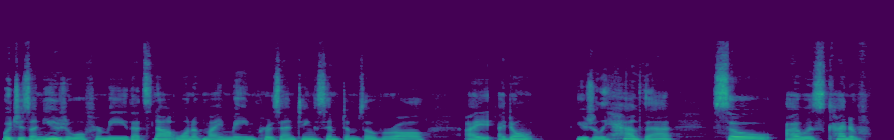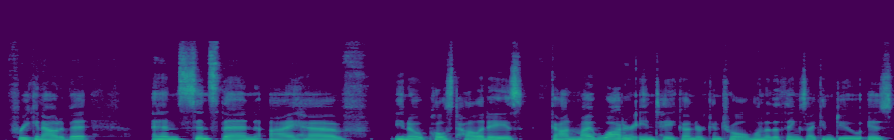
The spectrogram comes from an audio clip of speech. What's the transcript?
which is unusual for me. That's not one of my main presenting symptoms overall. I, I don't usually have that. So I was kind of freaking out a bit. And since then, I have, you know, post holidays, gotten my water intake under control. One of the things I can do is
